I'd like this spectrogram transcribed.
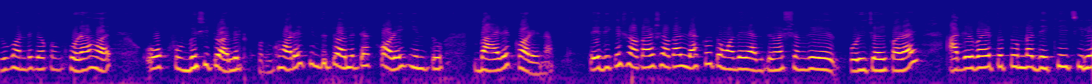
দু ঘণ্টা যখন ঘোরা হয়, ও খুব বেশি টয়লেট ঘরে কিন্তু টয়লেটটা করে, কিন্তু বাইরে করে না। তো এদিকে সকাল সকাল দেখো, তোমাদের একজনের সঙ্গে পরিচয় করায় আগের বারে তো তোমরা দেখিয়েছিলে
